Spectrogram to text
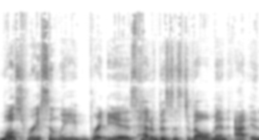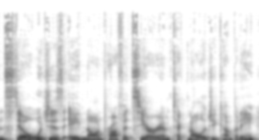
Most recently, Brittany is head of business development at Instil, which is a nonprofit CRM technology company.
